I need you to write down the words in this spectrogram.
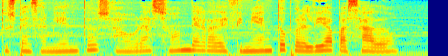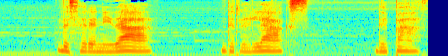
Tus pensamientos ahora son de agradecimiento por el día pasado, de serenidad, de relax, de paz.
